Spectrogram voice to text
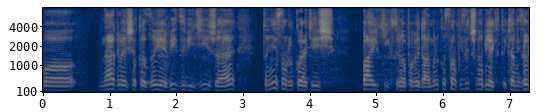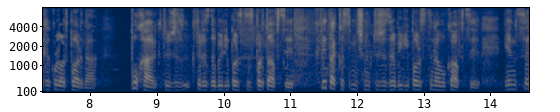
bo nagle się okazuje, widz widzi, że to nie są tylko jakieś bajki, które opowiadamy, tylko są fizyczne obiekty, kamizelka kuloodporna, puchar, który, który zdobyli polscy sportowcy, chwytak kosmiczny, który zrobili polscy naukowcy. Więc e,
